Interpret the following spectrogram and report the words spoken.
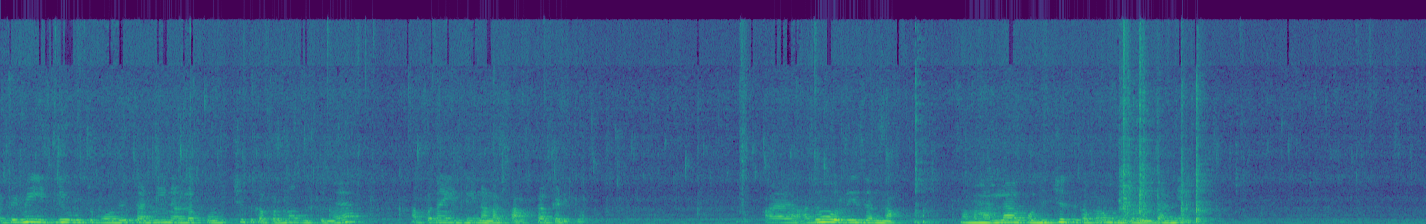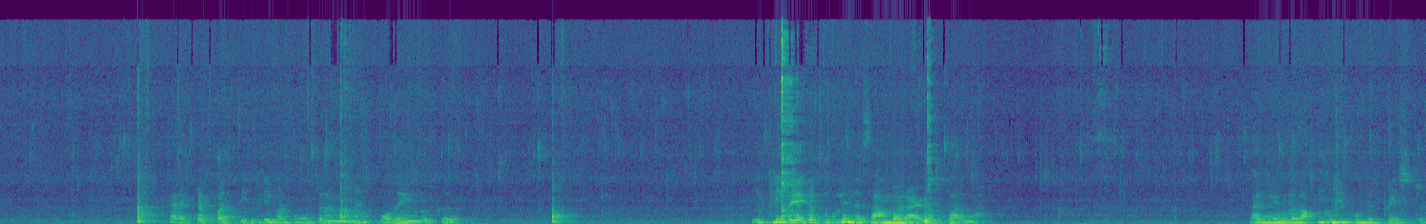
எப்பயுமே இட்லி ஊற்றும் போது தண்ணி நல்லா கொதிச்சதுக்கு அப்புறமா ஊற்றுங்க அப்போ தான் இட்லி நல்லா சாஃப்டாக கிடைக்கும். அதுவும் ஒரு ரீசன் தான். நம்ம நல்லா கொதிச்சதுக்கப்புறம் ஊற்றணும் தண்ணி. கரெக்டாக பத்து இட்லி மட்டும் ஊற்றுறேன் நான் போதும் எங்களுக்கு. இட்லி வேகிறதுக்குள்ளே இந்த சாம்பார் ஆகிடும் பாருங்கள் பாருங்கள் இவ்வளோதான் இஞ்சி பூண்டு பேஸ்ட்டு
